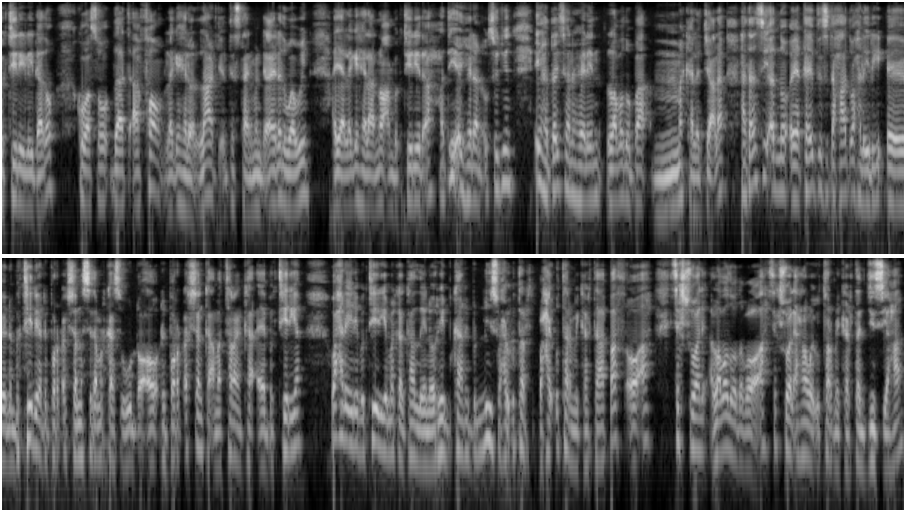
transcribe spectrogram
bacteria la yidhaahdo kuwaasoo that are found laga helo large intestine. Mindhicirada waaweyn ayaa laga helaa noocan bacteriyada ah. Haddii ay helaan oxygen iyo haddaysan helin labaduba ma kala jecla. Haddaan si adno qaybta saddexaad waxaa la yidhi bacteria reproduction sida markaas uu dhaco reproductionka ama taranka ee bacteria. Waxaa la yidhi bacteria markaan ka hadlayno can reproduce waxay u tarmi kartaa. Bath oo ah sexually labadoodaba oo ah sexual ahaan way u tarmi kartaa jinsi ahaan.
